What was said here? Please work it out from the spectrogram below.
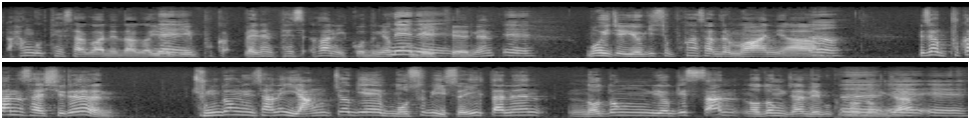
한국 대사관에다가 네. 여기 북한 왜냐면 대사관이 있거든요. 네네. 쿠베이트에는. 네. 뭐 이제 여기서 북한 사람들 뭐 하냐. 어. 그래서 북한은 사실은 중동에 사는 양쪽의 모습이 있어요. 일단은 노동력이 싼 노동자, 외국 네, 노동자. 네, 네,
